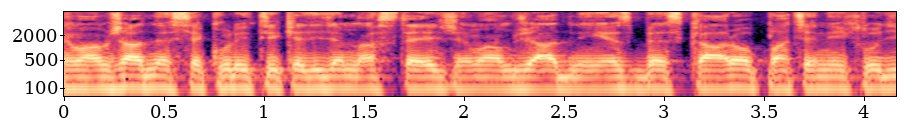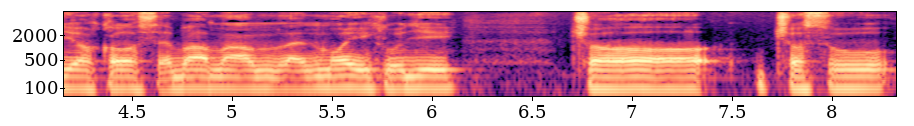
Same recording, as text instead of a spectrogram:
nemám žiadne security, keď idem na stage, nemám žiadny SBS károv, platených ľudí okolo seba, mám len mojich ľudí, čo, čo sú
